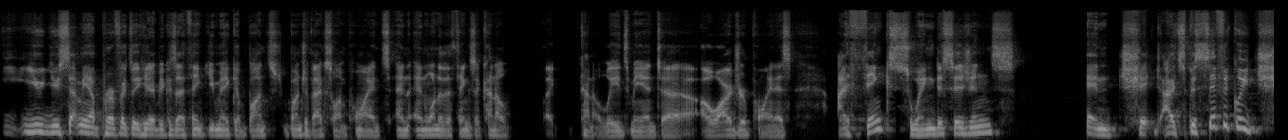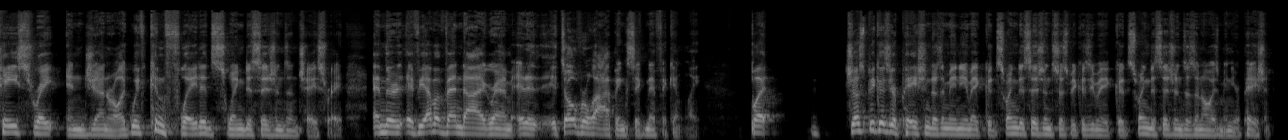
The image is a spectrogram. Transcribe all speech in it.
you you set me up perfectly here because I think you make a bunch bunch of excellent points. And and one of the things that kind of like kind of leads me into a larger point is I think swing decisions and I specifically chase rate in general. Like we've conflated swing decisions and chase rate. And there, if you have a Venn diagram, it, it's overlapping significantly. But just because you're patient doesn't mean you make good swing decisions. Just because you make good swing decisions doesn't always mean you're patient.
